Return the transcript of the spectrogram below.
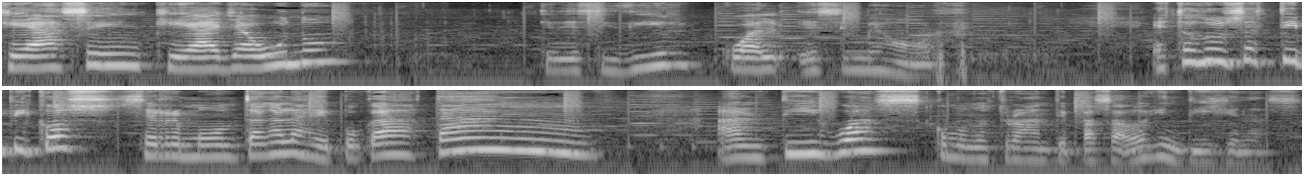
que hacen que haya uno que decidir cuál es el mejor. Estos dulces típicos se remontan a las épocas tan antiguas como nuestros antepasados indígenas.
